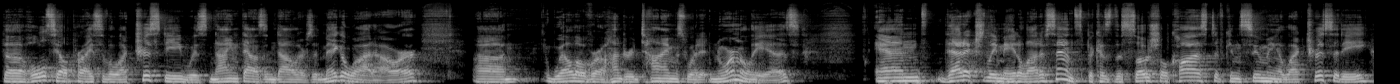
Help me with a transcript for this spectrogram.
the wholesale price of electricity was $9,000 a megawatt hour, um, well over 100 times what it normally is. And that actually made a lot of sense because the social cost of consuming electricity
